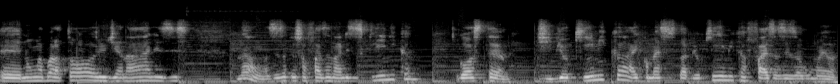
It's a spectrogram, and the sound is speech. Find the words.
é, num laboratório de análises. Não, às vezes a pessoa faz análise clínica, gosta de bioquímica, aí começa a estudar bioquímica, faz às vezes alguma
